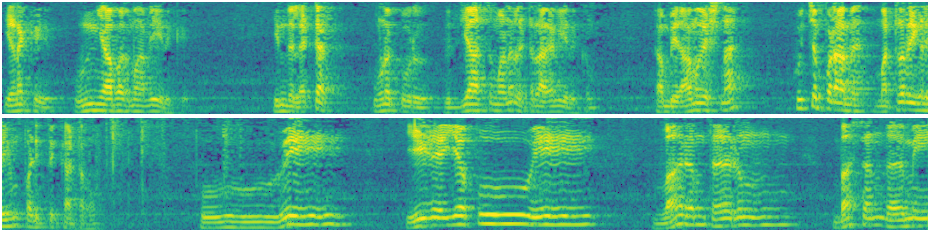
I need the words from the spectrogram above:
எனக்கு உன் ஞாபகமாவே இருக்கு. இந்த லெட்டர் உனக்கு ஒரு வித்தியாசமான லெட்டராகவே இருக்கும். தம்பி ராமகிருஷ்ணா கூச்சப்படாம மற்றவைகளையும் படித்து காட்டவும். பூவே இழைய பூவே வரம் தரும் வசந்தமே.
